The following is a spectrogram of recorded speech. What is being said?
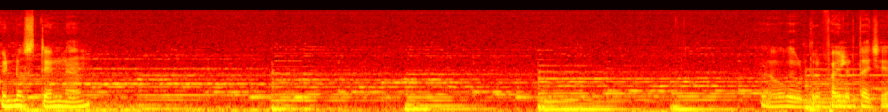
விண்டோஸ் டென்னு ஓகே கொடுத்துரு ஃபைல் எடுத்தாச்சு.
